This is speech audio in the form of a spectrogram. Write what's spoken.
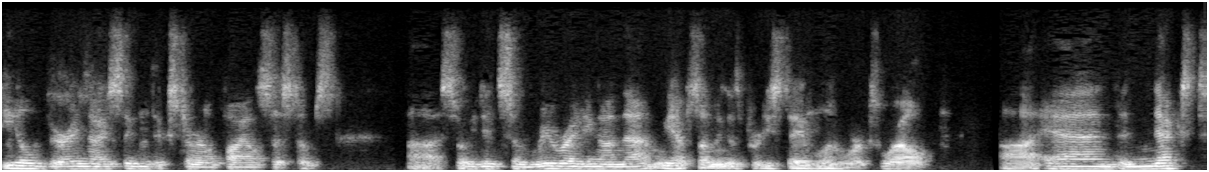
deal very nicely with external file systems. Uh, so we did some rewriting on that. We have something that's pretty stable and works well. Uh, and the next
